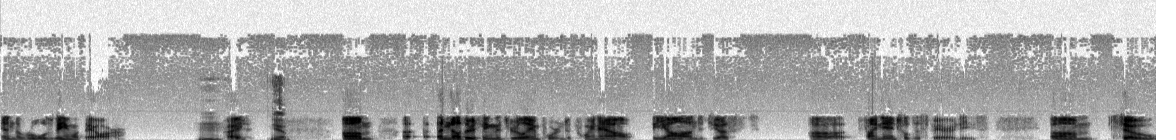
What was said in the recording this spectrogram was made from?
and the rules being what they are, Mm. right? Yep. Um, another thing that's really important to point out beyond just uh, financial disparities. Um, so,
